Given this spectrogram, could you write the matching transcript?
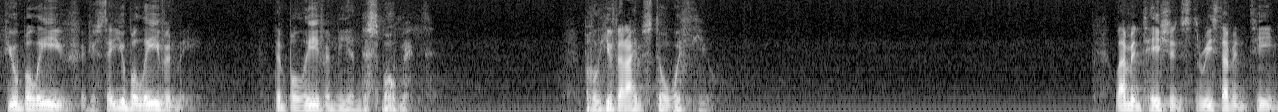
if you believe, if you say you believe in me, then believe in me in this moment. Believe that I am still with you. Lamentations 3:17.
